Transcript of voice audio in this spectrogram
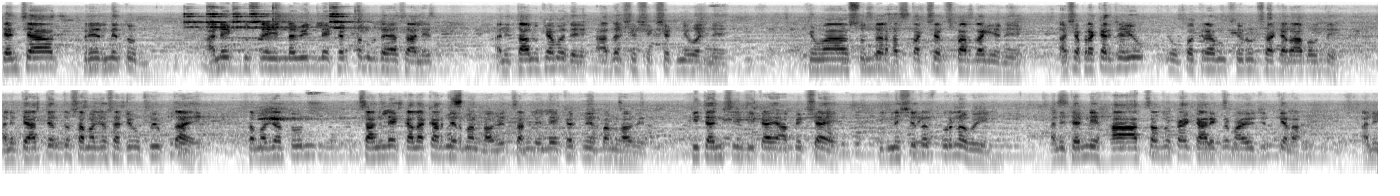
त्यांच्या प्रेरणेतून अनेक दुसरे नवीन लेखक पण उदयास आलेत आणि तालुक्यामध्ये आदर्श शिक्षक निवडणे किंवा सुंदर हस्ताक्षर स्पर्धा घेणे अशा प्रकारचे उपक्रम शिरूर शाखा राबवते आणि ते अत्यंत समाजासाठी उपयुक्त आहे. समाजातून चांगले कलाकार निर्माण व्हावेत चांगले लेखक निर्माण व्हावेत ही त्यांची जी काही अपेक्षा आहे ती निश्चितच पूर्ण होईल. आणि त्यांनी हा आजचा जो काही कार्यक्रम आयोजित केला आणि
